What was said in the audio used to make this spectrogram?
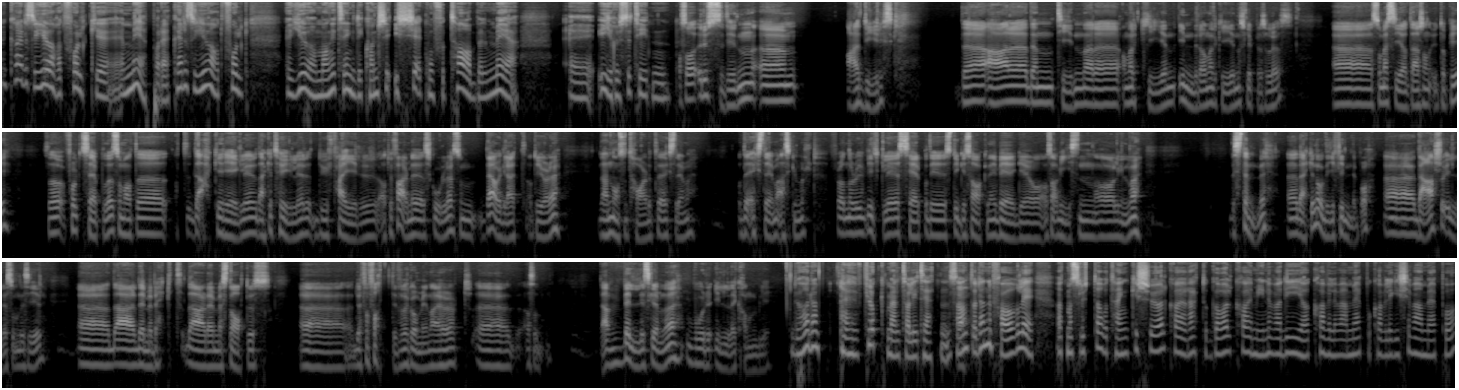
Men hva er det som gjør at folk eh, er med på det? Hva er det som gjør at folk eh, gjør mange ting de kanskje ikke er komfortable med eh, i russetiden? Altså, russetiden øh, er dyrisk. Det er den tiden der anarkien, indre anarkien slipper seg løs. Uh, som jeg sier at det er sånn utopi. Så folk ser på det som at, at, det er ikke regler, det er ikke tøyler. Du feirer at du er ferdig med skole. Som, det er jo greit at du gjør det. Men det er noen som tar det til ekstreme. Og det ekstreme er skummelt. For når du virkelig ser på de stygge sakene i VG, og, altså avisen og lignende Det stemmer. Eh, det er ikke noe de finner på. Eh, det er så ille som de sier. Eh, det er det med vekt. Det er det med status. Du er for fattig for å komme inn, har jeg hørt. Altså, det er veldig skremmende hvor ille det kan bli. Du har den flokkmentaliteten, sant? og den er farlig. At man slutter å tenke sjøl hva er rett og galt, hva er mine verdier, hva vil jeg være med på, hva vil jeg ikke være med på.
